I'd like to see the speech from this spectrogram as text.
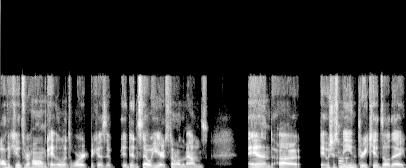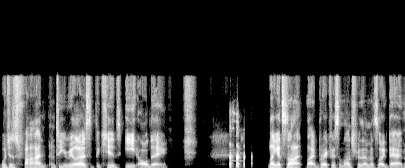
all the kids were home. Caitlin went to work because it, it didn't snow here, it snowed on the mountains. And uh it was just me and three kids all day, which is fine until you realize that the kids eat all day. Like it's not like breakfast and lunch for them. It's like, Dad,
